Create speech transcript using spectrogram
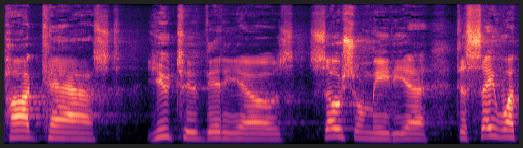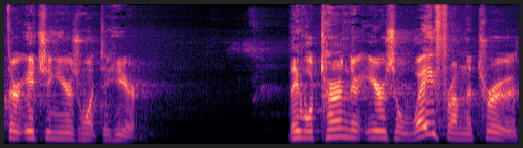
podcasts, YouTube videos, social media to say what their itching ears want to hear. They will turn their ears away from the truth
